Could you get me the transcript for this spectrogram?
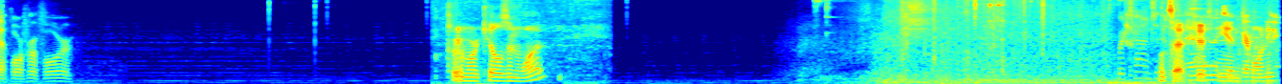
That four for four. Three more kills in what? What's that, 50 and 20?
